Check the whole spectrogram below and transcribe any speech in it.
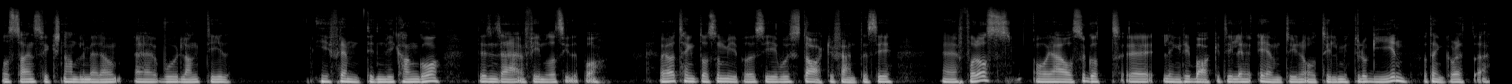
og science fiction handler mer om eh, hvor lang tid i fremtiden vi kan gå, det syns jeg er en fin måte å si det på. Og Jeg har tenkt også mye på det å si hvor starter fantasy eh, for oss. Og jeg har også gått eh, lenger tilbake til eventyrene og til mytologien for å tenke over dette.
